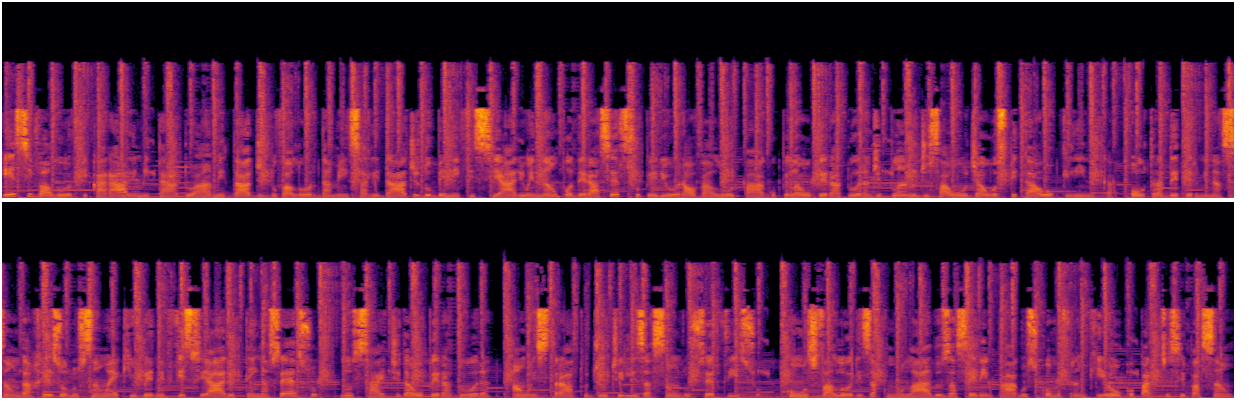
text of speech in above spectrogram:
Esse valor ficará limitado à metade do valor da mensalidade do beneficiário e não poderá ser superior ao valor pago pela operadora de plano de saúde ao hospital ou clínica. Outra determinação da resolução é que o beneficiário tem acesso, no site da operadora, a um extrato de utilização do serviço, com os valores acumulados a serem pagos como franquia ou coparticipação.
